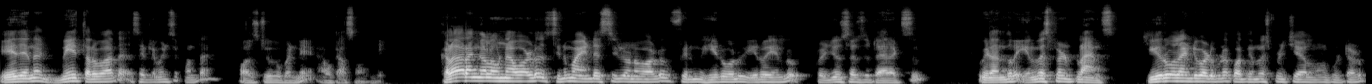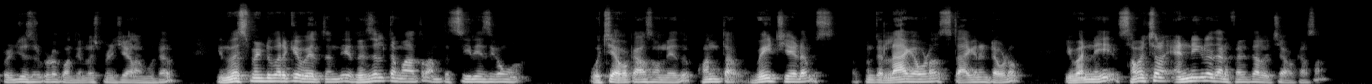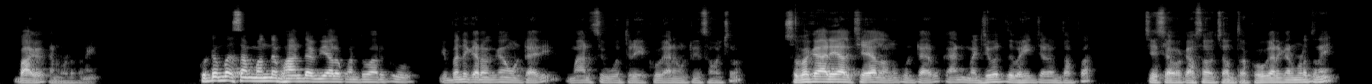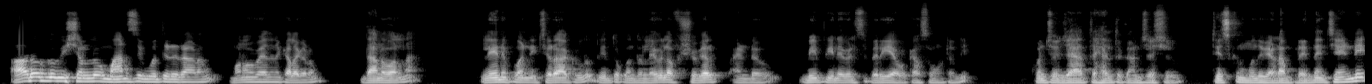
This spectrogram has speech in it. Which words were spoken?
ఏదైనా మే తర్వాత సెటిల్మెంట్స్ కొంత పాజిటివ్గా పడే అవకాశం ఉంది. కళారంగంలో ఉన్నవాళ్ళు సినిమా ఇండస్ట్రీలో ఉన్నవాళ్ళు ఫిల్మ్ హీరోలు హీరోయిన్లు ప్రొడ్యూసర్స్ డైరెక్టర్స్ వీళ్ళందరూ ఇన్వెస్ట్మెంట్ ప్లాన్స్. హీరో లాంటి వాడు కూడా కొంత ఇన్వెస్ట్మెంట్ చేయాలనుకుంటాడు ప్రొడ్యూసర్ కూడా కొంత ఇన్వెస్ట్మెంట్ చేయాలనుకుంటారు. ఇన్వెస్ట్మెంట్ వరకే వెళ్తుంది. రిజల్ట్ మాత్రం అంత సీరియస్గా వచ్చే అవకాశం లేదు. కొంత వెయిట్ చేయడం కొంచెం ల్యాగ్ అవ్వడం స్టాగ్నెంట్ అవ్వడం ఇవన్నీ సంవత్సరం ఎండింగ్లో దాని ఫలితాలు వచ్చే అవకాశం బాగా కనబడుతున్నాయి. కుటుంబ సంబంధ బాంధవ్యాలు కొంతవరకు ఇబ్బందికరంగా ఉంటాయి. మానసిక ఒత్తిడి ఎక్కువగానే ఉంటుంది సంవత్సరం. శుభకార్యాలు చేయాలనుకుంటారు కానీ మధ్యవర్తి వహించడం తప్ప చేసే అవకాశాలు చాలా తక్కువగానే కనబడుతున్నాయి. ఆరోగ్య విషయంలో మానసిక ఒత్తిడి రావడం మనోవేదన కలగడం దానివలన లేనిపోని చిరాకులు దీంతో కొంత level of sugar and BP levels పెరిగే అవకాశం ఉంటుంది. కొంచెం జాగ్రత్త హెల్త్ కాన్షియస్ తీసుకుని ముందుకు వెళ్ళడం ప్రయత్నం చేయండి.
